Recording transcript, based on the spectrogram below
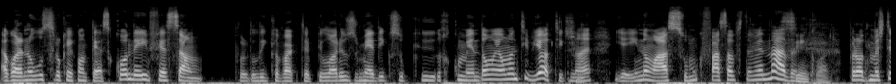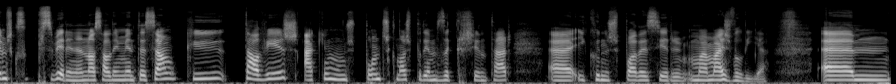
Agora, na úlcera, o que acontece? Quando a infecção Helicobacter pylori, os médicos o que recomendam é um antibiótico, Sim. não é? E aí não há assumo que faça absolutamente nada. Sim, claro. Pronto, mas temos que perceber na nossa alimentação que talvez há aqui uns pontos que nós podemos acrescentar uh, e que nos podem ser uma mais-valia. Um,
